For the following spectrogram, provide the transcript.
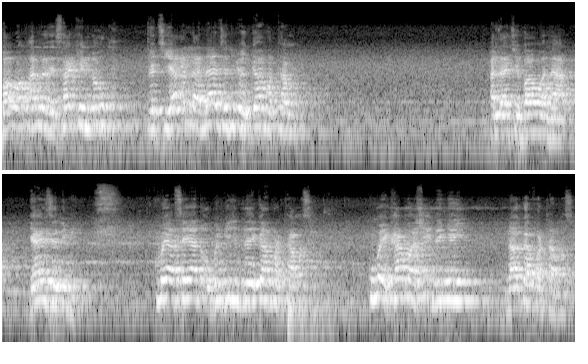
Bawan Allah da sake na uku ya ce ya Allah na zunubi ya gafarta mu Allah ya ce bawa na ya yi zunubi kuma ya san yana da ubangijin da zai gafarta masa. Kuma ya kama shi idan ya yi na gafarta masa.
